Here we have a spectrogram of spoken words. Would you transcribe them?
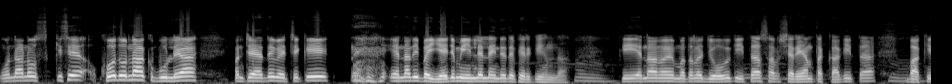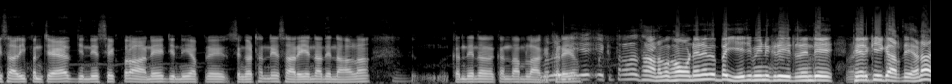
ਉਹਨਾਂ ਨੂੰ ਕਿਸੇ, ਖੁਦ ਉਹਨਾਂ ਕਬੂਲਿਆ ਪੰਚਾਇਤ ਦੇ ਵਿੱਚ ਕਿ ਇਹਨਾਂ ਦੀ ਭਈਏ ਜ਼ਮੀਨ ਲੈ ਲੈਂਦੇ ਤੇ ਫਿਰ ਕੀ ਹੁੰਦਾ? ਕਿ ਇਹਨਾਂ ਨੇ ਮਤਲਬ ਜੋ ਵੀ ਕੀਤਾ ਸਭ ਸ਼ਰੇਆਮ ਧੱਕਾ ਕੀਤਾ। ਬਾਕੀ ਸਾਰੀ ਪੰਚਾਇਤ ਜਿੰਨੇ ਸਿੱਖ ਭਰਾ ਨੇ ਜਿੰਨੇ ਆਪਣੇ ਸੰਗਠਨ ਨੇ ਸਾਰੇ ਇਹਨਾਂ ਦੇ ਨਾਲ ਆ। ਕੰਦੇ ਨਾਲ ਕੰਦਾ ਮਿਲਾ ਕੇ ਖੜੇ ਆ। ਇਹ ਇੱਕ ਤਰ੍ਹਾਂ ਦਾ ਸਾਨ ਵਿਖਾਉਂਦੇ ਨੇ ਵੀ ਭਈਏ ਜ਼ਮੀਨ ਖਰੀਦ ਲੈਂਦੇ ਫਿਰ ਕੀ ਕਰਦੇ ਹਨਾ?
